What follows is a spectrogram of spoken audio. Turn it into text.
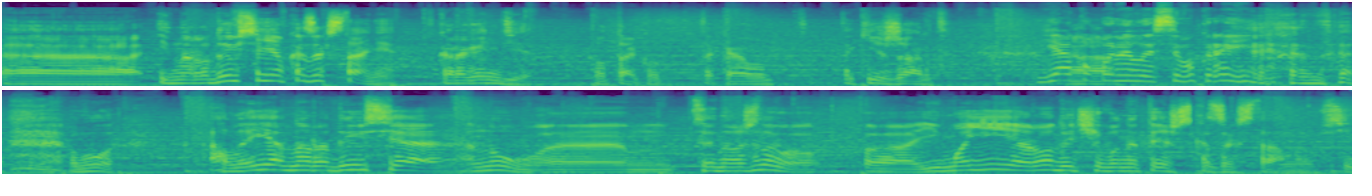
Е, і народився я в Казахстані, в Караганді. Отак, от, така от, такий жарт. як опинилися в Україні? Вот. Але я народився, ну е, це не важливо. Е, і мої родичі вони теж з Казахстану всі.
